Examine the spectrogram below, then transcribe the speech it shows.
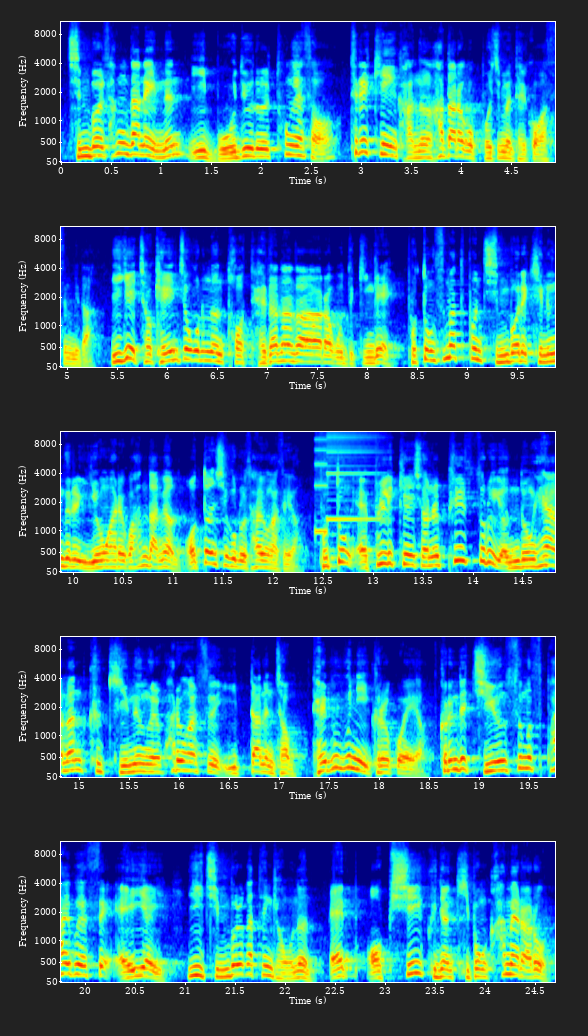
짐벌 상단에 있는 이 모듈을 통해서 트래킹이 가능하다라고 보시면 될 것 같습니다. 이게 저 개인적으로는 더 대단하다라고 느낀 게 보통 스마트폰 짐벌의 기능들을 이용하려고 한다면 어떤 식으로 사용하세요? 보통 애플리케이션을 필수로 연동해야만 그 기능을 활용할 수 있다는 점 대부분이 그럴 거예요. 그런데 지윤 Smooth 5S AI 이 짐벌 같은 경우는 앱 없이 그냥 기본 카메라로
